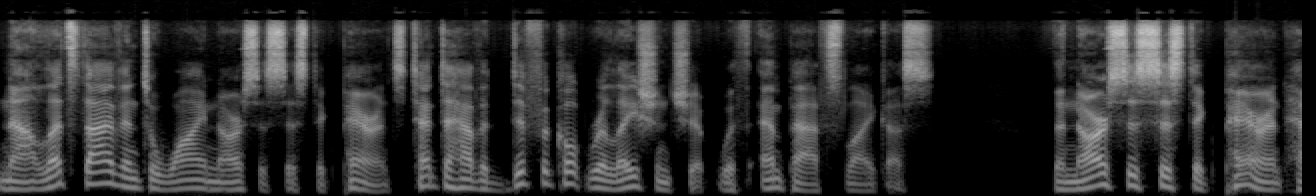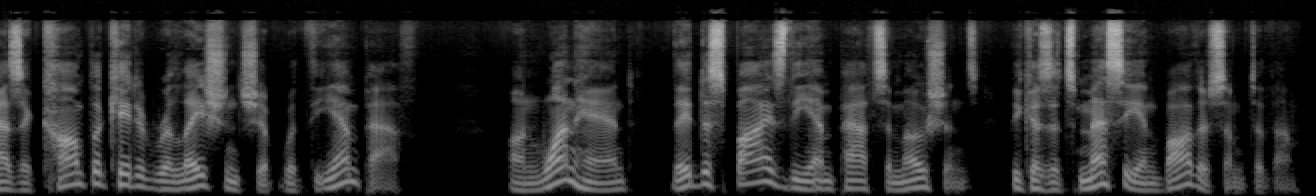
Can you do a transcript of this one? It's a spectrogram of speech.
Now, let's dive into why narcissistic parents tend to have a difficult relationship with empaths like us. The narcissistic parent has a complicated relationship with the empath. On one hand, they despise the empath's emotions because it's messy and bothersome to them.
